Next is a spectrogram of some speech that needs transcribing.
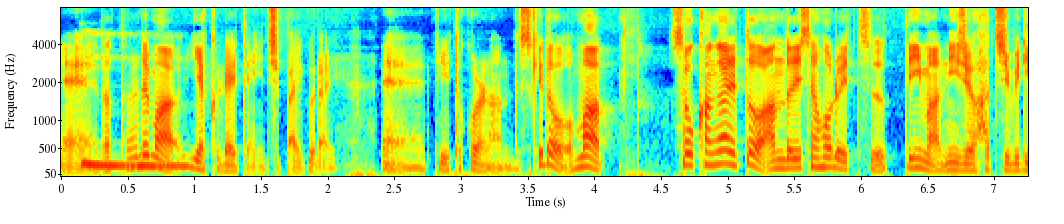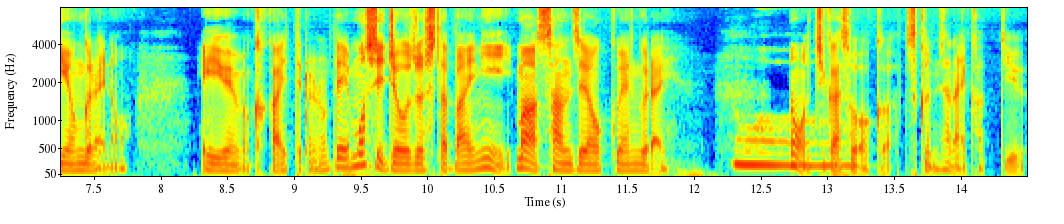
えーだったので、うんまあ約0.1倍ぐらい、えーっていうところなんですけど、まあ、そう考えると、アンドリーセン・ホロウィッツって今28 billion ぐらいの AUM を抱えてるので、もし上場した場合に、まあ3000億円ぐらいのの時価総額がつくんじゃないかっていう、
